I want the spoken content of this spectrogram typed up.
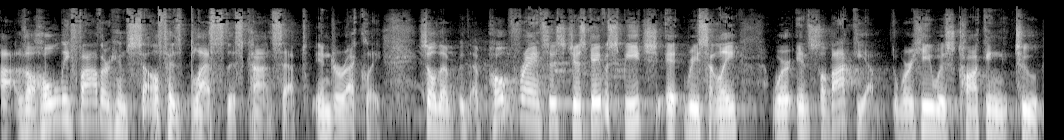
Uh, the Holy Father himself has blessed this concept indirectly. So the, the Pope Francis just gave a speech recently where in Slovakia, where he was talking to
